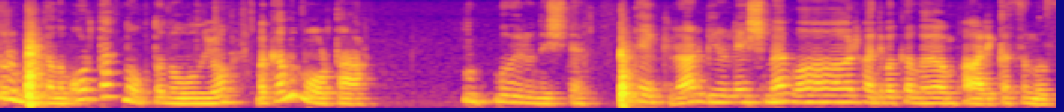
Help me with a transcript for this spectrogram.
Durun bakalım ortak nokta ne oluyor? Bakalım mı ortağa? Hı, buyurun işte. Tekrar birleşme var. Hadi bakalım harikasınız.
